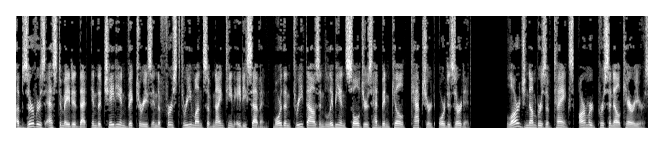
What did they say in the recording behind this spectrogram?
Observers estimated that, in the Chadian victories in the first three months of 1987, more than 3,000 Libyan soldiers had been killed, captured, or deserted. Large numbers of tanks, armored personnel carriers,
